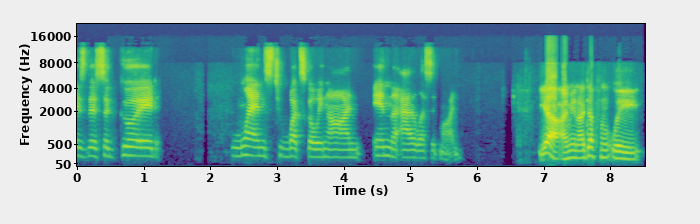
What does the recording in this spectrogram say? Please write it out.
is this a good lens to what's going on in the adolescent mind? Yeah, I mean, I definitely,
